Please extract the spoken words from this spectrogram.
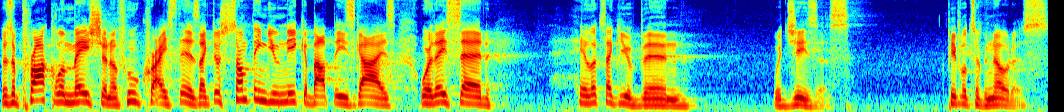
there's a proclamation of who Christ is. Like there's something unique about these guys where they said, Hey, looks like you've been with Jesus. People took notice.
